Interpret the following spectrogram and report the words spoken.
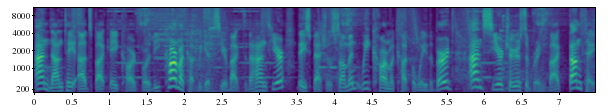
and Dante adds back a card for the Karma Cut. We get Seer back to the hand here. They special summon, we Karma Cut away the bird, and Seer triggers to bring back Dante.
